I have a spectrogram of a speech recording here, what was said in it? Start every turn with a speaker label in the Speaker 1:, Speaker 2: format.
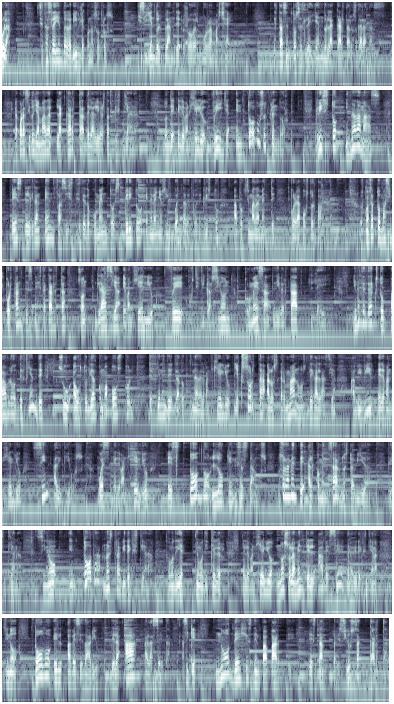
Speaker 1: Hola, si estás leyendo la Biblia con nosotros y siguiendo el plan de Robert Murray M'Cheyne, estás entonces leyendo la carta a los Gálatas, la cual ha sido llamada la Carta de la Libertad Cristiana, donde el Evangelio brilla en todo su esplendor. Cristo y nada más es el gran énfasis de este documento escrito en el año 50 después de Cristo aproximadamente por el apóstol Pablo. Los conceptos más importantes en esta carta son gracia, evangelio, fe, justificación, promesa, libertad, ley. Y en este texto Pablo defiende su autoridad como apóstol, defiende la doctrina del Evangelio y exhorta a los hermanos de Galacia a vivir el Evangelio sin aditivos, pues el Evangelio es todo lo que necesitamos, no solamente al comenzar nuestra vida cristiana, sino en toda nuestra vida cristiana. Como diría Timothy Keller, el Evangelio no es solamente el ABC de la vida cristiana, sino todo el abecedario, de la A a la Z. Así que no dejes de empaparte de esta preciosa carta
